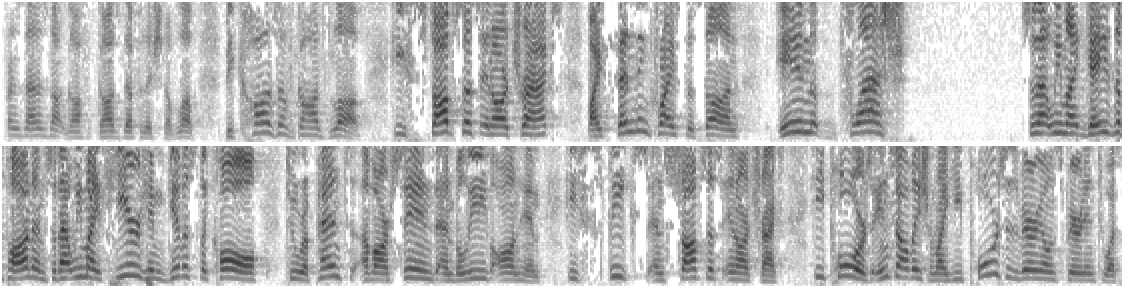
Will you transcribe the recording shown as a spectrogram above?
Friends, that is not God's definition of love. Because of God's love, He stops us in our tracks by sending Christ the Son in flesh so that we might gaze upon him, so that we might hear him give us the call to repent of our sins and believe on him. He speaks and stops us in our tracks. He pours, in salvation, right? He pours his very own spirit into us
